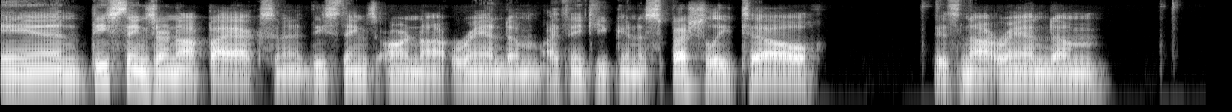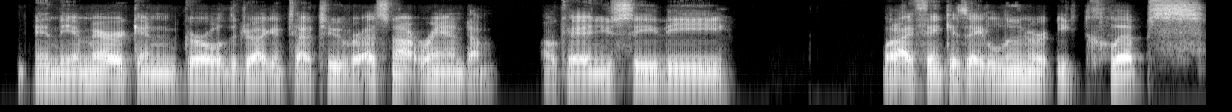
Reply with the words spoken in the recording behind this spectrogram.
And these things are not by accident. These things are not random. I think you can especially tell it's not random in the American girl with the dragon tattoo. That's not random. Okay, and you see the what I think is a lunar eclipse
